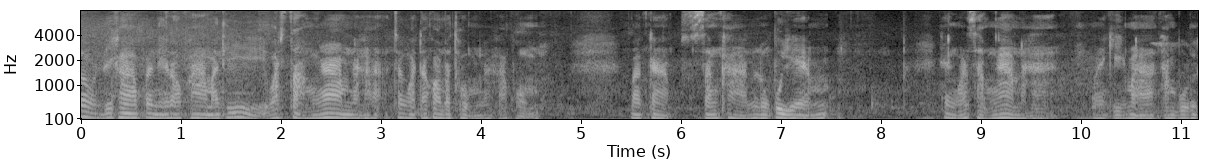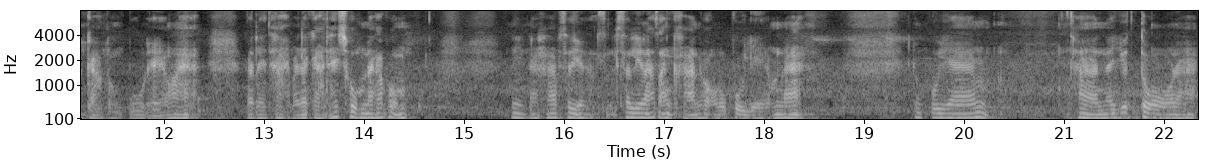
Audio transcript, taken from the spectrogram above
สวัสดีครับวันนี้เราพามาที่วัดสามงามนะฮะจังหวัดนครปฐมนะครับผมมากราบสังขารหลวงปู่แย้ม แห่งวัดสามงามนะฮะเมื่อกี้มาทำบุญกราบหลวงปู่แล้วฮะก็เลยถ่ายบรรยากาศให้ชมนะครับผมนี่นะครับสรีระสรีระสังขารของหลวงปู่แย้มนะหลวงปู่แย้มฐานอายุโตนะฮะ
